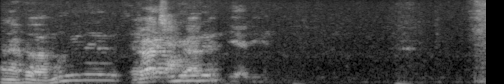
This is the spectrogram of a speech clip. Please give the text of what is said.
And I feel like movie theaters, Yeah, drive movie driving. Yeah, yeah.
